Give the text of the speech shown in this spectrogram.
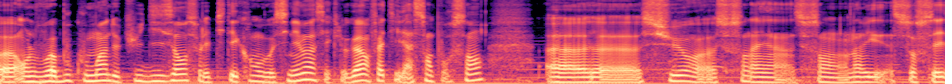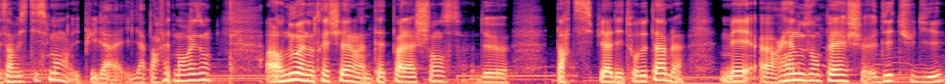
Euh, on le voit beaucoup moins depuis 10 ans sur les petits écrans ou au cinéma. C'est que le gars, en fait, il est à 100% euh, sur, sur, sur, ses investissements. Et puis il a, il a parfaitement raison. Alors nous, à notre échelle, on n'a peut-être pas la chance de participer à des tours de table, mais euh, rien ne nous empêche d'étudier,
